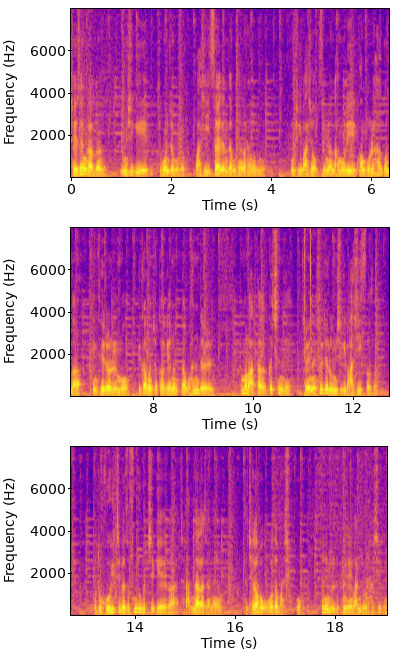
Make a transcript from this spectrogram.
제 생각은 음식이 기본적으로 맛이 있어야 된다고 생각을 하거든요. 음식이 맛이 없으면 아무리 광고를 하거나 인테리어를 뭐 삐까번쩍하게 해놓는다고 한들 한 번 왔다가 끝인데 저희는 실제로 음식이 맛이 있어서 보통 고깃집에서 순두부찌개가 잘 안 나가잖아요. 제가 먹어보다 맛있고 손님들도 굉장히 만족을 하시고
